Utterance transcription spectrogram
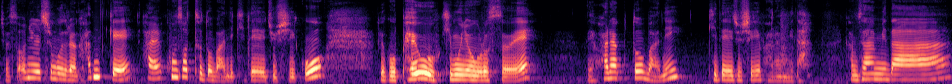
써니일 친구들이랑 함께 할 콘서트도 많이 기대해 주시고 그리고 배우 김은영으로서의 네, 활약도 많이 기대해 주시기 바랍니다. 감사합니다.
